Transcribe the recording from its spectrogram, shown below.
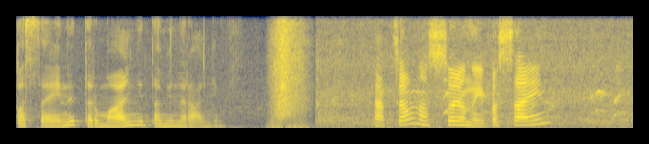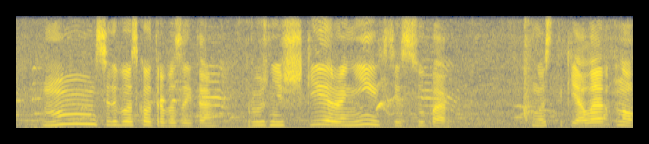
басейни, термальні та мінеральні. Так, це у нас соляний басейн. Ммм, сюди обов'язково треба зайти. Пружні шкіри, нігті, супер. Ось такі, але ну,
